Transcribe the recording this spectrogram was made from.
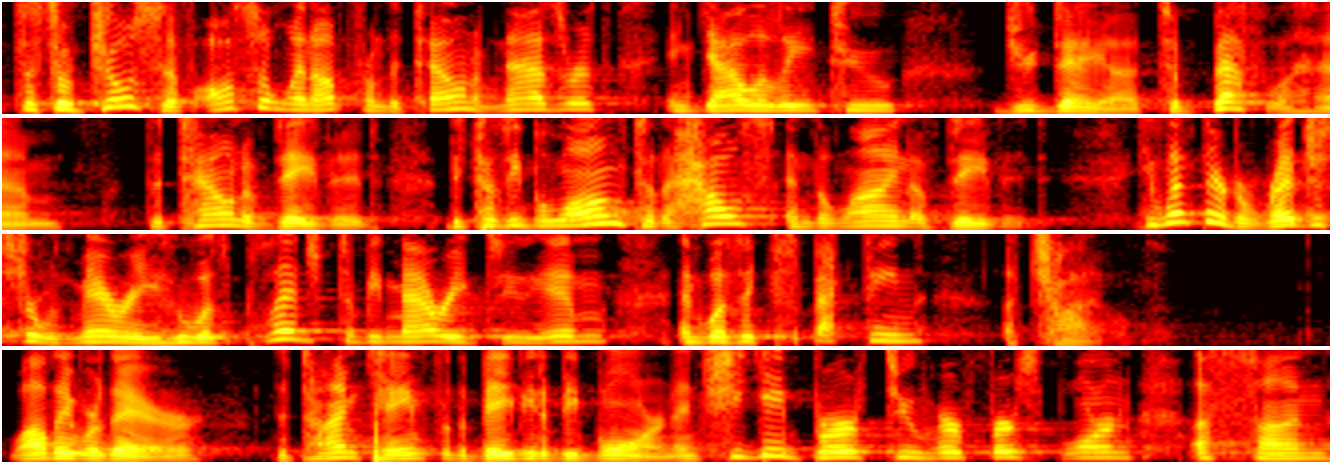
It says, So Joseph also went up from the town of Nazareth in Galilee to Judea, to Bethlehem, the town of David, because he belonged to the house and the line of David. He went there to register with Mary, who was pledged to be married to him and was expecting a child. While they were there, the time came for the baby to be born, and she gave birth to her firstborn, a son.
